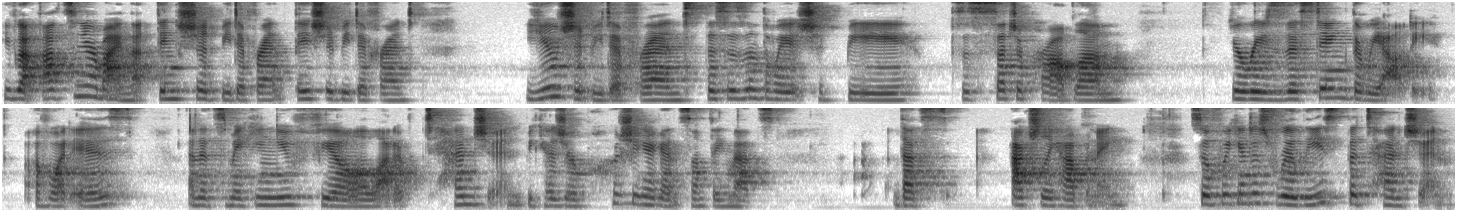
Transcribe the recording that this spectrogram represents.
you've got thoughts in your mind that things should be different, they should be different, you should be different, this isn't the way it should be, this is such a problem. You're resisting the reality of what is, and it's making you feel a lot of tension because you're pushing against something that's that's actually happening. So if we can just release the tension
